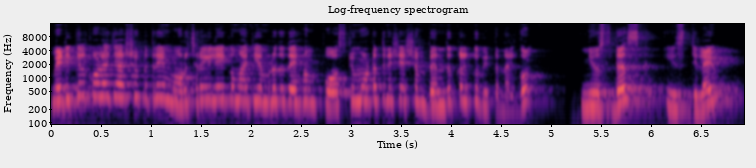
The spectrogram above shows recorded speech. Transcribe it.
മെഡിക്കൽ കോളേജ് ആശുപത്രി മോർച്ചറിയിലേക്ക് മാറ്റിയ മൃതദേഹം പോസ്റ്റ്മോർട്ടത്തിന് ശേഷം ബന്ധുക്കൾക്ക് വിട്ടു നൽകും. News desk east live.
